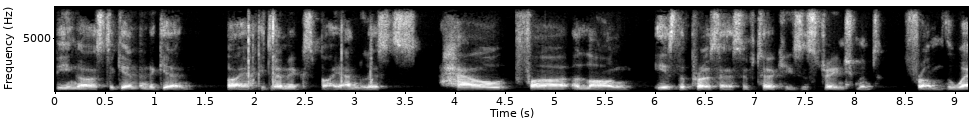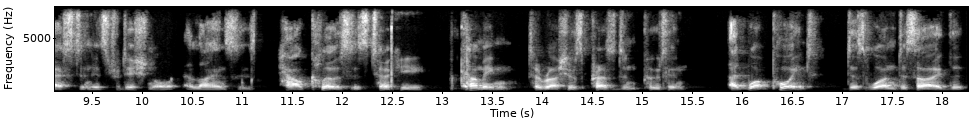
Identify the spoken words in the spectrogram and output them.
being asked again and again by academics, by analysts. How far along is the process of Turkey's estrangement from the West and its traditional alliances? How close is Turkey coming to Russia's President Putin? At what point does one decide that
